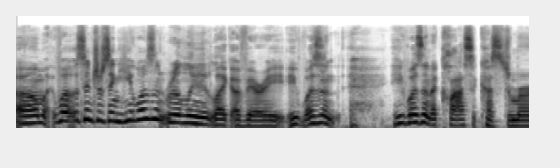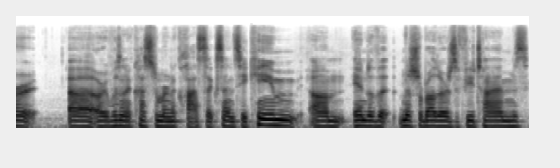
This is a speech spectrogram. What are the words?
Um, well, it was interesting. He wasn't really like a very. He wasn't. He wasn't a classic customer, uh, or he wasn't a customer in a classic sense. He came um, into the Mitchell Brothers a few times,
